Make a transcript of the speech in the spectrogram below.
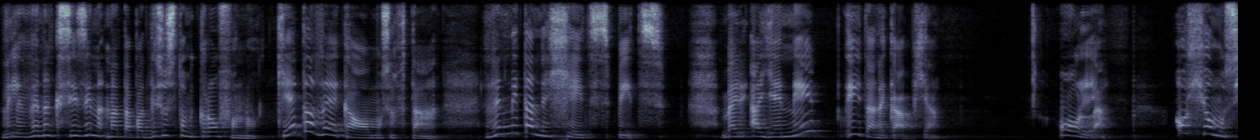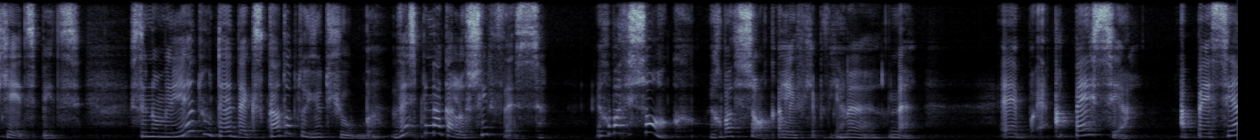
Δηλαδή δεν αξίζει να, να τα απαντήσω στο μικρόφωνο. Και τα 10 όμως αυτά δεν ήταν hate speech. Με αγενή ήταν κάποια. Όλα. Όχι όμως hate speech. Στην ομιλία του TEDx κάτω από το YouTube, Δέσποινα καλώς ήρθες. Έχω πάθει σοκ. Έχω πάθει σοκ, αλήθεια παιδιά. Ναι. Ναι. Ε, απαίσια. Απαίσια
